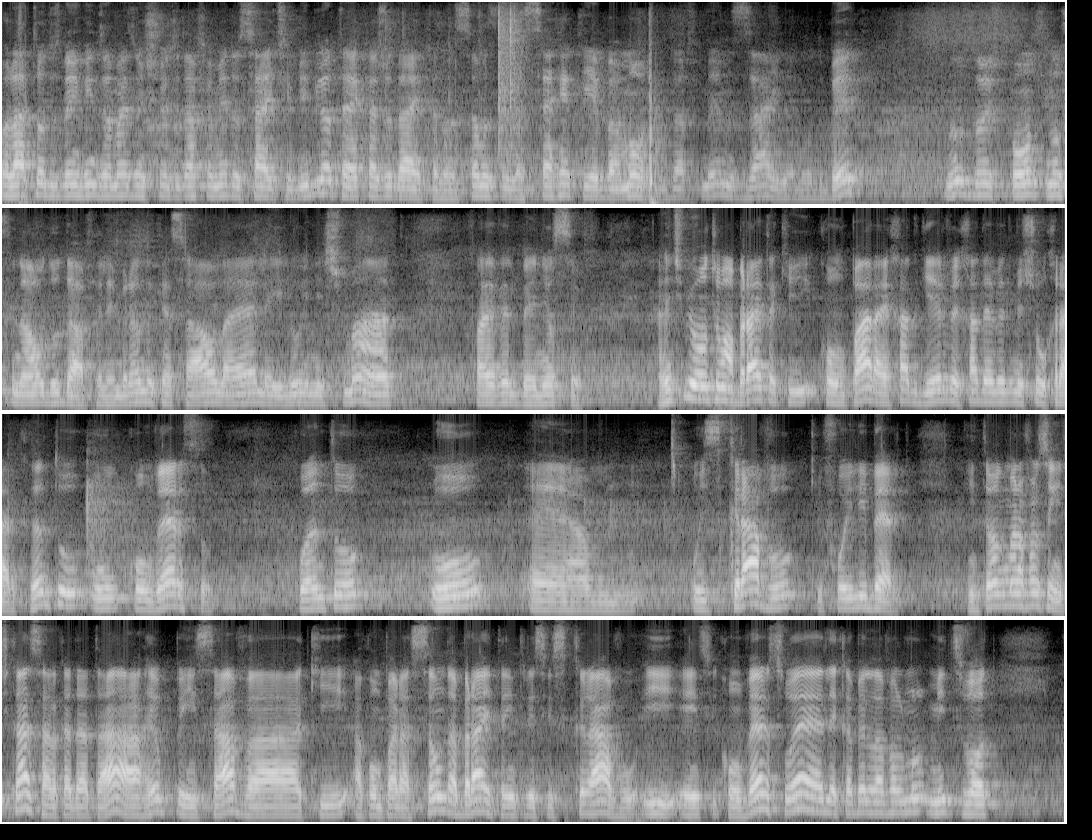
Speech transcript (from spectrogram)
Olá a todos, bem-vindos a mais um show de Daf do site Biblioteca Judaica. Nós estamos na Serret Yebamot, Daf Mem Zayin Amud Bet, nos dois pontos no final do Daf. Lembrando que essa aula é Leilu Nishmat Faivel Ben Yosef. A gente viu ontem uma braita que compara Echad Ger Echad Eved Meshuchrar, tanto o converso quanto o, é, o escravo que foi liberto. Então a Gemara falou o seguinte: eu pensava que a comparação da Braita entre esse escravo e esse converso é Mitzvot.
